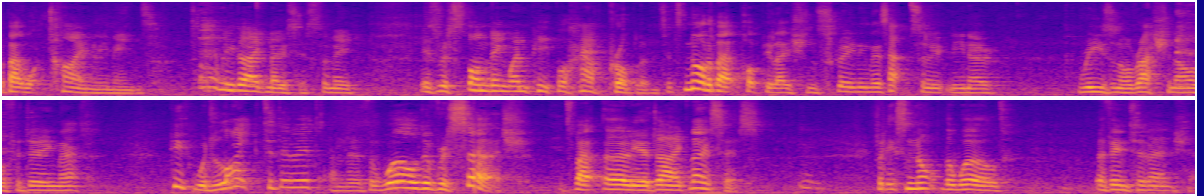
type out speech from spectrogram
about what timely means. Timely diagnosis for me is responding when people have problems. It's not about population screening. There's absolutely no reason or rationale for doing that. People would like to do it, and there's a world of research. It's about earlier diagnosis. But it's not the world of intervention.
